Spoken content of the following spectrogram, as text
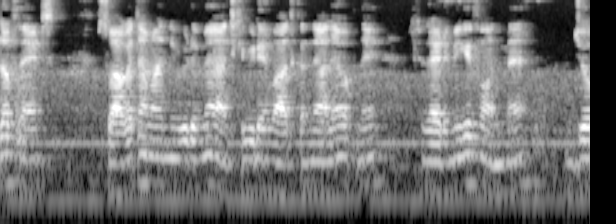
हेलो फ्रेंड्स, स्वागत है हमारी न्यू वीडियो में। आज की वीडियो में बात करने वाले हैं अपने रेडमी के फ़ोन में। जो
